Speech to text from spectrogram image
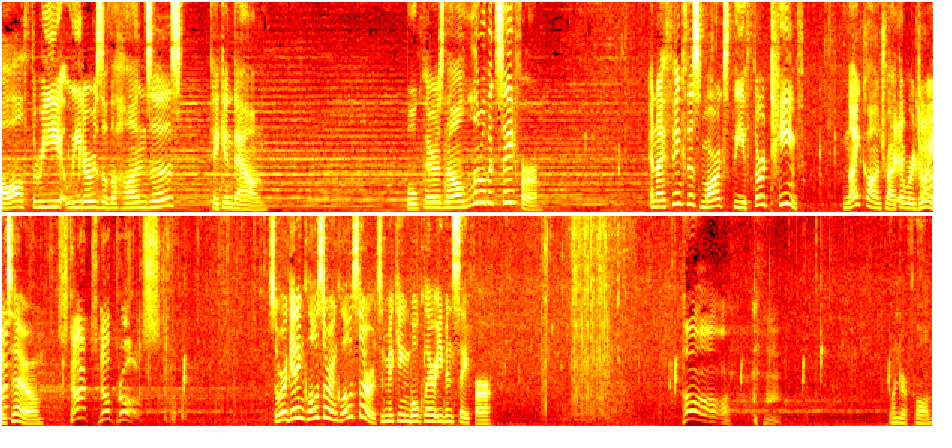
All three leaders of the Hansas taken down. Beauclair is now a little bit safer. And I think this marks the 13th knight contract that we're doing too. Start no brawls. So we're getting closer and closer to making Beauclair even safer. Oh. Wonderful.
